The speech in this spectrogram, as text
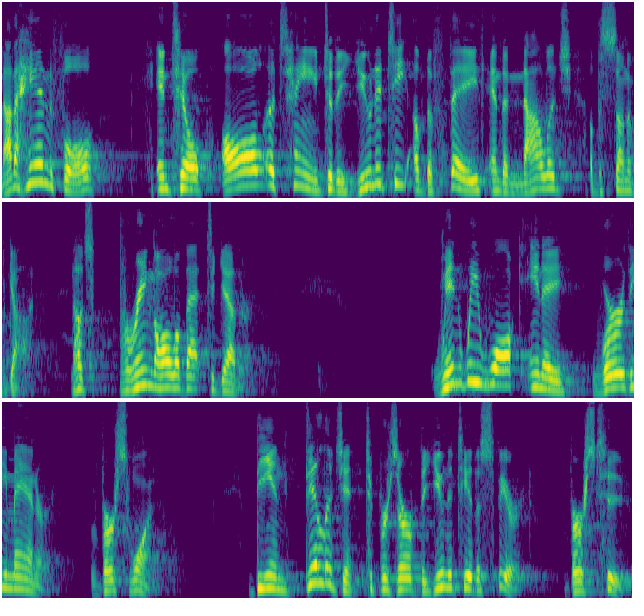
not a handful, until all attain to the unity of the faith and the knowledge of the Son of God. Now let's bring all of that together. When we walk in a worthy manner, verse 1, being diligent to preserve the unity of the Spirit, verse 2,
